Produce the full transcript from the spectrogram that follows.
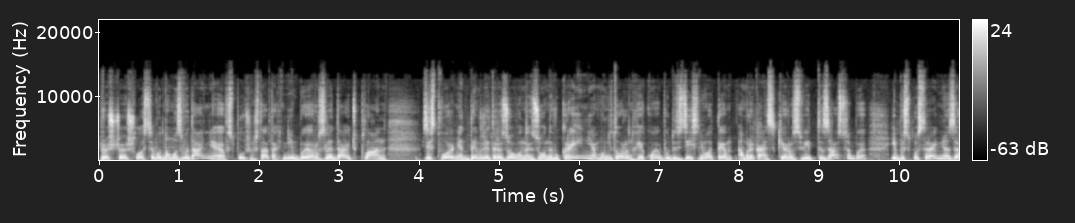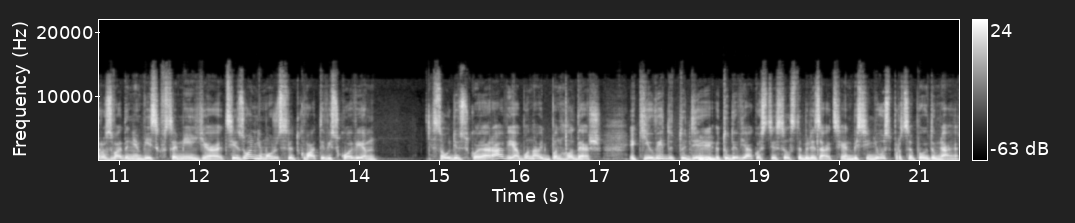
Про що йшлося в одному з видань Е, в Сполучених Штатах, ніби розглядають план зі створення демілітаризованої зони в Україні, моніторинг якої будуть здійснювати американські розвідзасоби, і безпосередньо за розведенням військ в самій е, цій зоні можуть слідкувати військові. Саудівської Аравії або навіть Бангладеш, які увійдуть тоді туди в якості сил стабілізації. NBC News про це повідомляє.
